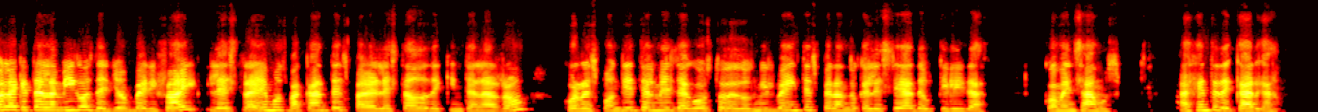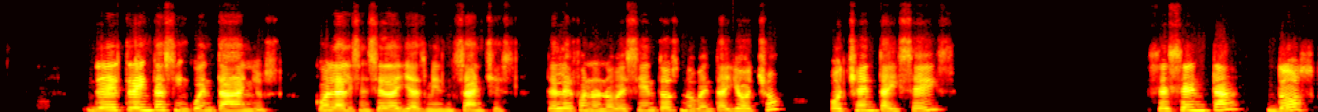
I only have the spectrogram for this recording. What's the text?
Hola, ¿qué tal amigos de Job Verify? Les traemos vacantes para el estado de Quintana Roo correspondiente al mes de agosto de 2020, esperando que les sea de utilidad. Comenzamos. Agente de carga de 30 a 50 años con la licenciada Yasmín Sánchez, teléfono 998 86 62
